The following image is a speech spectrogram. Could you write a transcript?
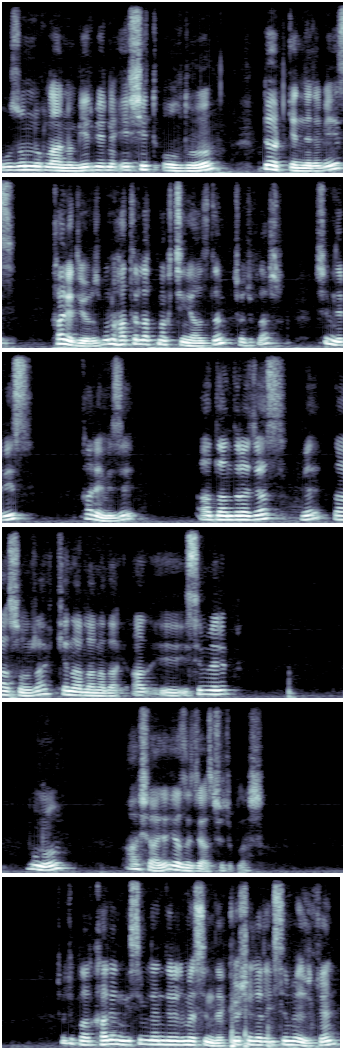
uzunluklarının birbirine eşit olduğu dörtgenlere biz kare diyoruz. Bunu hatırlatmak için yazdım çocuklar. Şimdi biz karemizi adlandıracağız ve daha sonra kenarlarına da e, isim verip bunu aşağıya yazacağız çocuklar. Çocuklar karenin isimlendirilmesinde köşelere isim verirken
